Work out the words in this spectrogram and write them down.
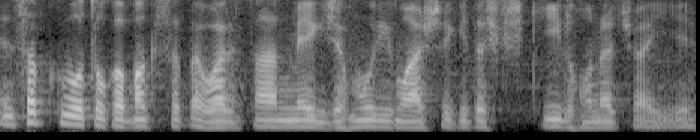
ان سب قوتوں کا مقصد افغانستان میں ایک جمہوری معاشرے کی تشکیل ہونا چاہیے۔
